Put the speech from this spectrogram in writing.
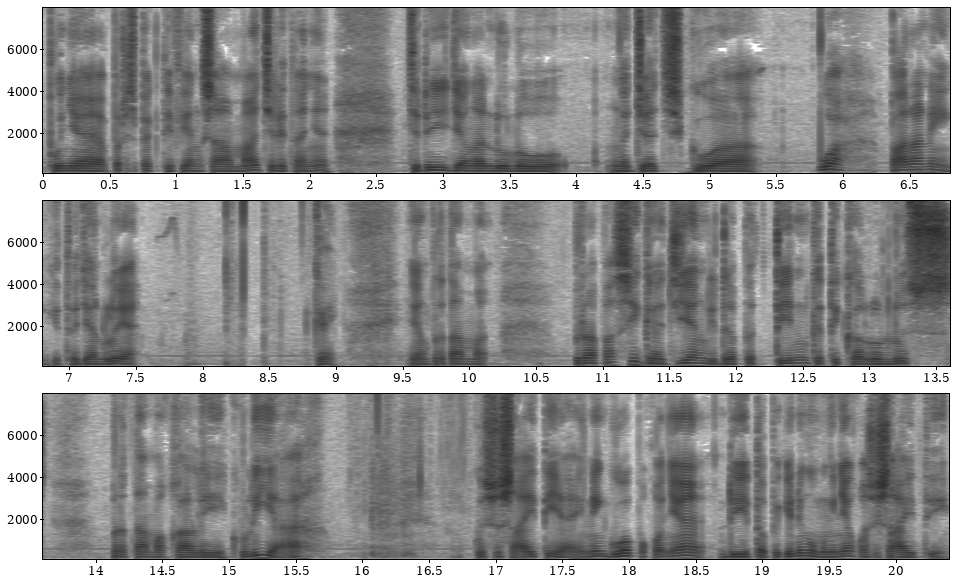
punya perspektif yang sama ceritanya. Jadi jangan dulu ngejudge gue, wah parah nih gitu, jangan dulu ya. Oke, yang pertama, berapa sih gaji yang didapetin ketika lulus pertama kali kuliah? khusus IT ya ini gue pokoknya di topik ini ngomonginnya khusus IT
